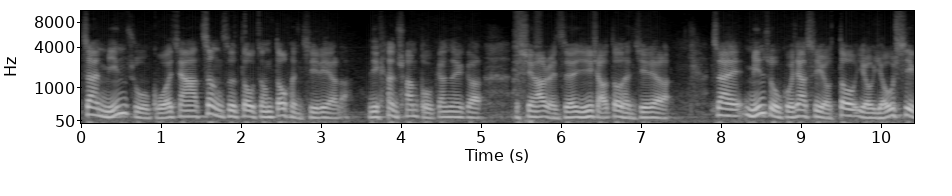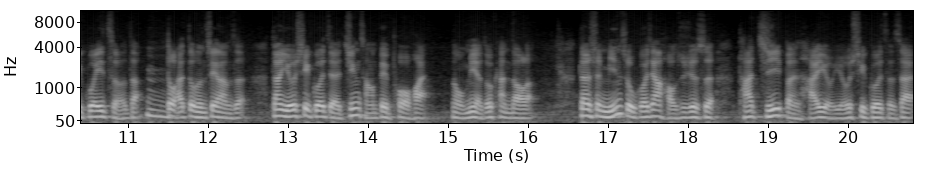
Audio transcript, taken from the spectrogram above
在民主国家，政治斗争都很激烈了。你看，川普跟那个希拉蕊之间已经斗得很激烈了。在民主国家是有斗有游戏规则的，斗还斗成这样子。但游戏规则经常被破坏，那我们也都看到了。但是民主国家好处就是它基本还有游戏规则在。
